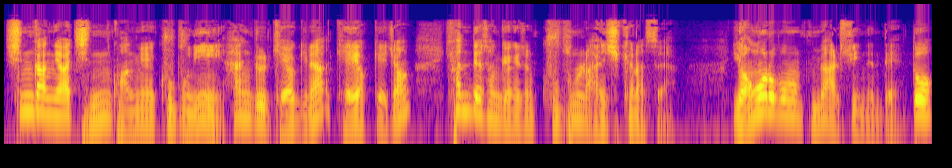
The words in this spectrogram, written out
신광야와 진광야의 구분이 한글 개혁이나 개혁 개정, 현대 성경에서는 구분을 안 시켜놨어요. 영어로 보면 분명 알 수 있는데 또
